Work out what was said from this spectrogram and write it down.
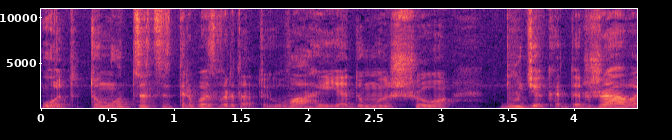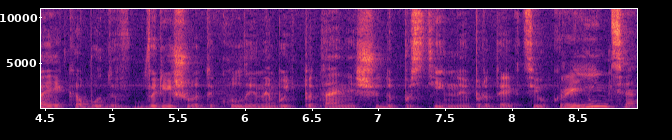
От, тому це, це треба звертати увагу. Я думаю, що будь-яка держава, яка буде вирішувати коли-небудь питання щодо постійної протекції українця,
